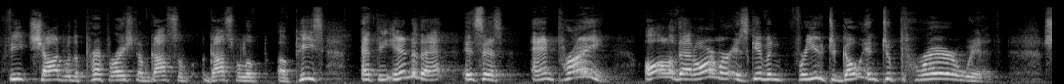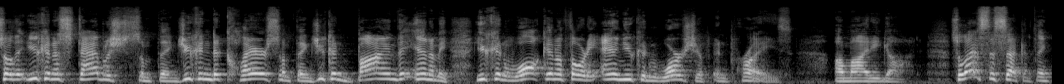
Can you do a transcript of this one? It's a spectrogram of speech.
feet shod with the preparation of gospel, gospel of, of peace. At the end of that, it says, and praying. All of that armor is given for you to go into prayer with so that you can establish some things. You can declare some things. You can bind the enemy. You can walk in authority and you can worship and praise a mighty God. So that's the second thing.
